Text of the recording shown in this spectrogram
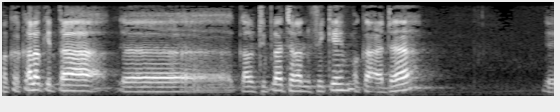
Maka kalau kita e, kalau di pelajaran fikih maka ada e,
